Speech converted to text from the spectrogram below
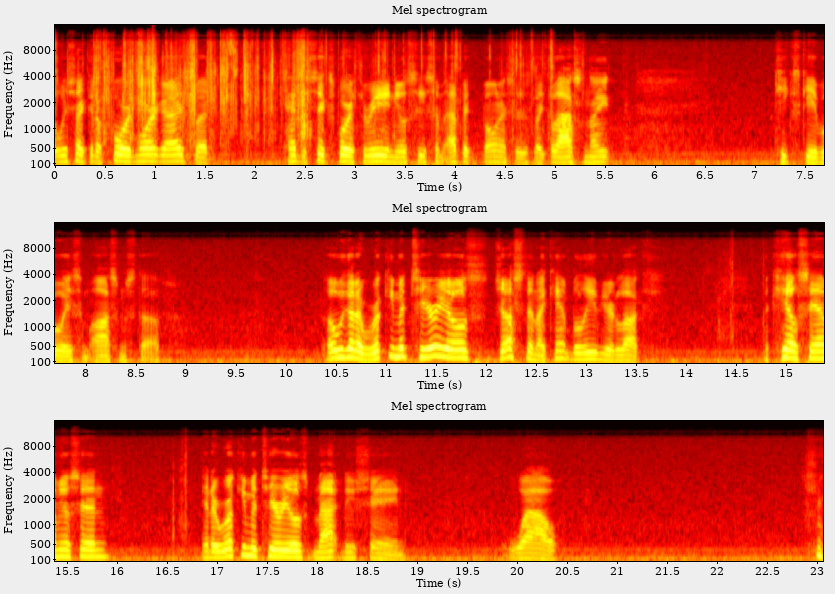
I wish I could afford more guys, but head to 643 and you'll see some epic bonuses. Like last night, Keeks gave away some awesome stuff. Oh, we got a rookie materials. Justin, I can't believe your luck. Mikael Samuelsson. And a rookie materials, Matt Duchene. Wow.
